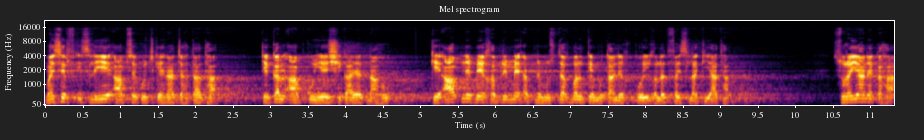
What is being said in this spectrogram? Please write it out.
میں صرف اس لیے آپ سے کچھ کہنا چاہتا تھا کہ کل آپ کو یہ شکایت نہ ہو کہ آپ نے بے خبری میں اپنے مستقبل کے متعلق کوئی غلط فیصلہ کیا تھا۔ سریا نے کہا،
